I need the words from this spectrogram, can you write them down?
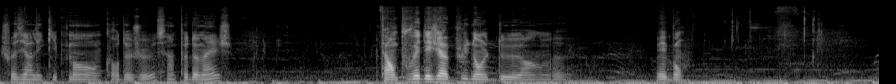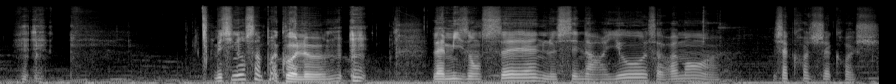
choisir l'équipement en cours de jeu. C'est un peu dommage. Enfin, on pouvait déjà plus dans le 2, hein, mais bon. Mais sinon sympa quoi, le, la mise en scène, le scénario, ça vraiment... j'accroche, j'accroche.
